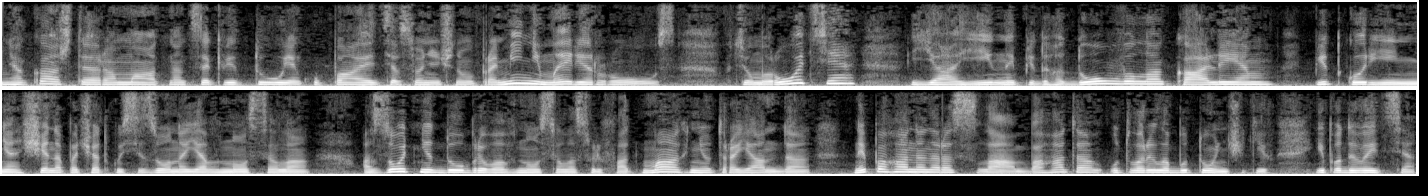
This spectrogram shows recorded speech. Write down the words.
Яка ж ти ароматна, це квітує, купається в сонячному промінні Мері Роуз. В цьому році я її не підгодовувала калієм під коріння. Ще на початку сезону я вносила азотні добрива, вносила сульфат магнію, троянда непогано наросла, багато утворила бутончиків. І подивіться,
